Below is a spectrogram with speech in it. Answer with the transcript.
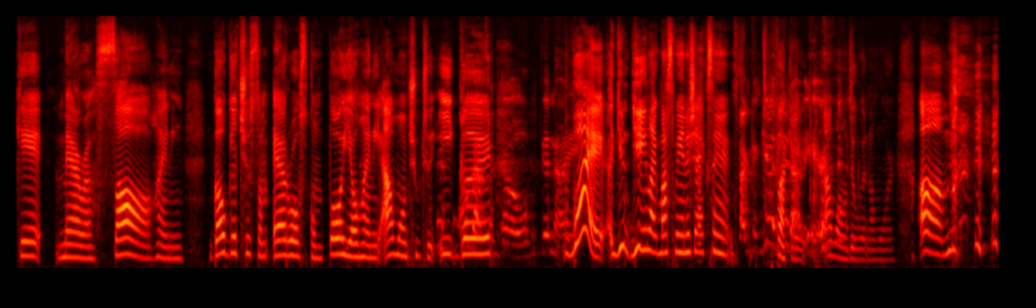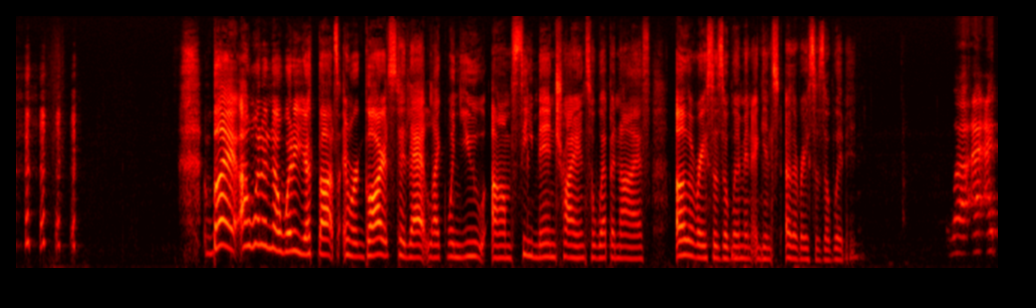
get Marisol, honey. Go get you some arroz con pollo, honey. I want you to eat good. to go. Good night. What? You you ain't like my Spanish accent? I get, Fuck get it. I won't do it no more. Um But I want to know what are your thoughts in regards to that like when you um see men trying to weaponize other races of women against other races of women. Well, I, I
